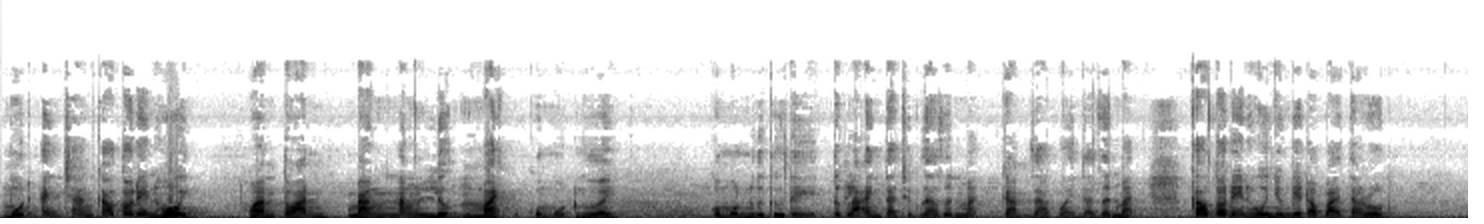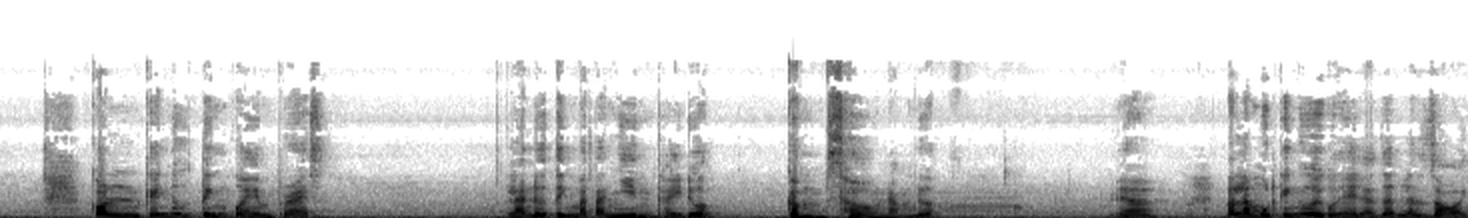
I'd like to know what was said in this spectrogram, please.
một anh chàng cao to đen hôi hoàn toàn mang năng lượng mạnh của một người, của một nữ tư tế. Tức là anh ta trực giác rất mạnh, cảm giác của anh ta rất mạnh. Cao to đen hôi nhưng biết đọc bài tarot. Còn cái nữ tính của empress là nữ tính mà ta nhìn thấy được, cầm sờ nắm được. Yeah. nó là một cái người có thể là rất là giỏi,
